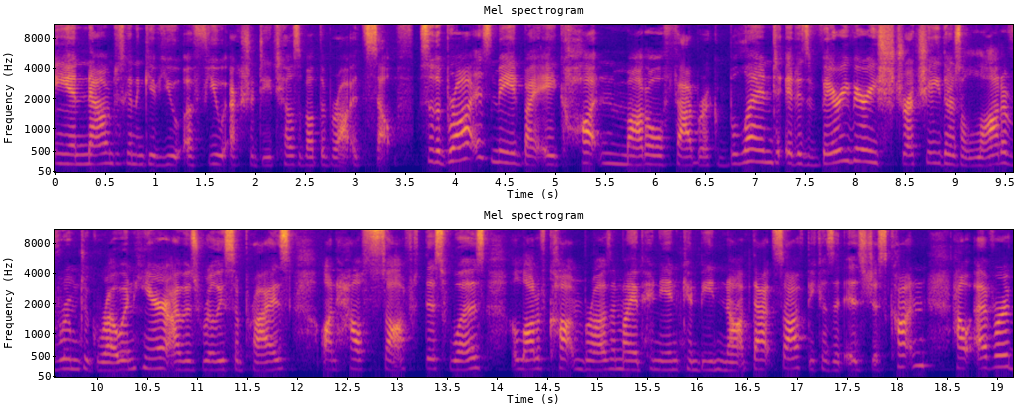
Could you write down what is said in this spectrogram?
And now I'm just going to give you a few extra details about the bra itself. So the bra is made by a cotton modal fabric blend. It is very, very stretchy. There's a lot of room to grow in here. I was really surprised on how soft this was. A lot of cotton bras, in my opinion, can be not that soft because it is just cotton. However,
